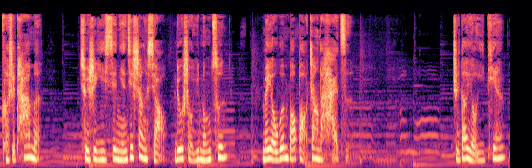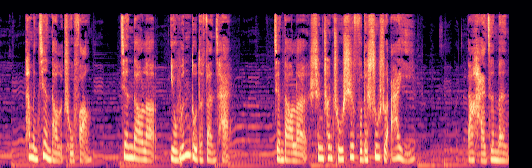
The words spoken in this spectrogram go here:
可是他们，却是一些年纪尚小、留守于农村、没有温饱保障的孩子。直到有一天，他们见到了厨房，见到了有温度的饭菜，见到了身穿厨师服的叔叔阿姨。当孩子们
